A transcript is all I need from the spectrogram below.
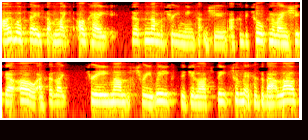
I will say something like, okay, does the number three mean something to you? I could be talking away and she'd go, oh, I said like three months, three weeks. Did you last speak to him? If it's about love.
